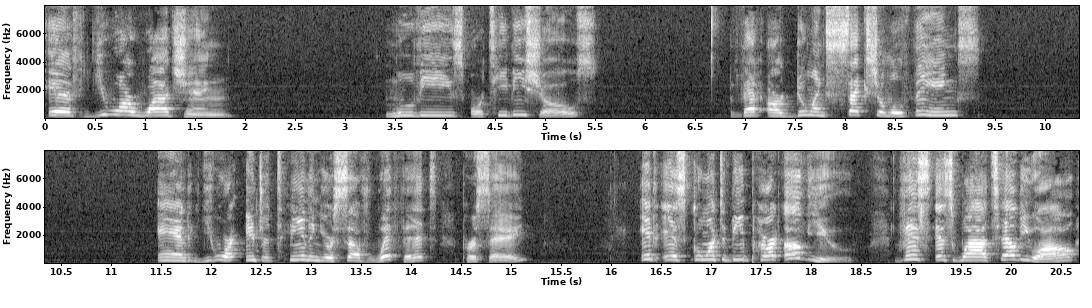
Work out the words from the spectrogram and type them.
If you are watching movies or TV shows that are doing sexual things and you are entertaining yourself with it, per se, it is going to be part of you. This is why I tell you all,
